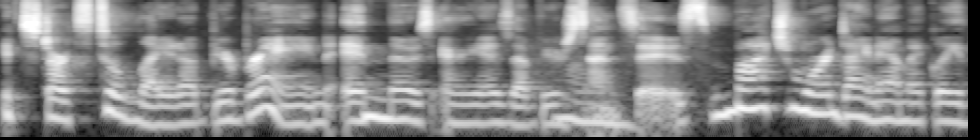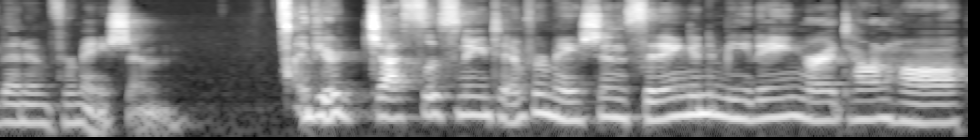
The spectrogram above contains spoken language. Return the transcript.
it starts to light up your brain in those areas of your mm. senses much more dynamically than information. If you're just listening to information, sitting in a meeting or a town hall,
